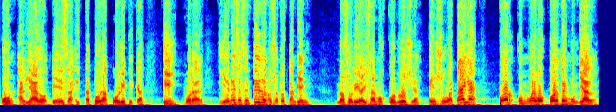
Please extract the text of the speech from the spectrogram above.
un aliado de esa estatura política y moral. Y en ese sentido nosotros también nos solidarizamos con Rusia en su batalla por un nuevo orden mundial,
